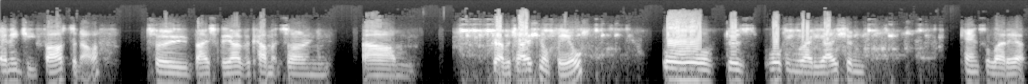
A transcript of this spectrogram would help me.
energy fast enough to basically overcome its own um, gravitational field, or does Hawking radiation cancel that out?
